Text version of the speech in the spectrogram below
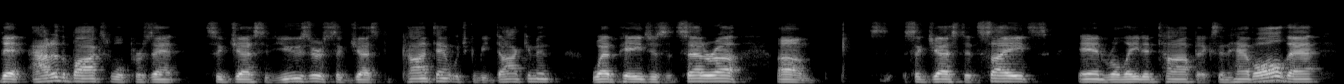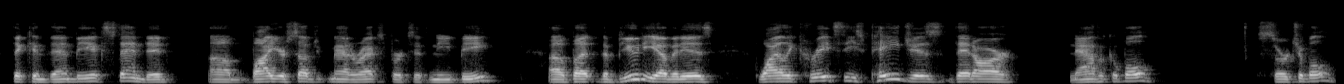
that out of the box will present suggested users, suggested content, which could be document, web pages, etc., um, suggested sites, and related topics, and have all that that can then be extended um, by your subject matter experts if need be. Uh, but the beauty of it is, while it creates these pages that are navigable, searchable,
